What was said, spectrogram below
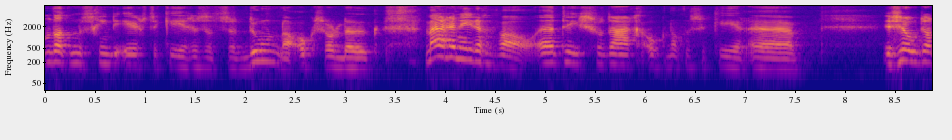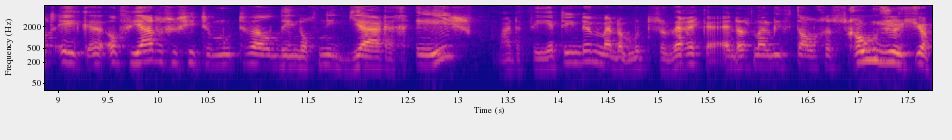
omdat het misschien de eerste keer is dat ze het doen. Nou, ook zo leuk. Maar in ieder geval, het is vandaag ook nog eens een keer eh, zo dat ik eh, op verjaardagsvisite moet, terwijl die nog niet jarig is. Maar de veertiende, maar dan moet ze werken. En dat is mijn lieftallige schoonzusje.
